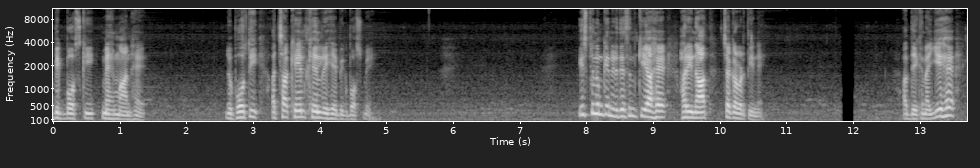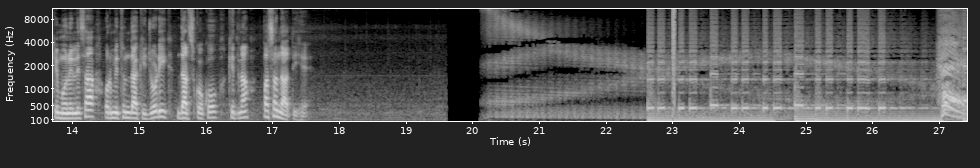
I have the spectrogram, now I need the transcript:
बिग बॉस की मेहमान है, जो बहुत ही अच्छा खेल खेल रही है बिग बॉस में। इस फ़िल्म के निर्देशन किया है हरिनाथ चक्रवर्ती ने। अब देखना यह है कि मोनालिसा और मिथुंदा की जोड़ी दर्शकों को कितना पसंद आती है। Hey,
